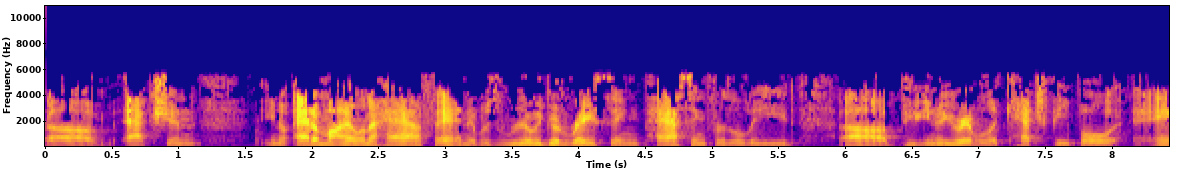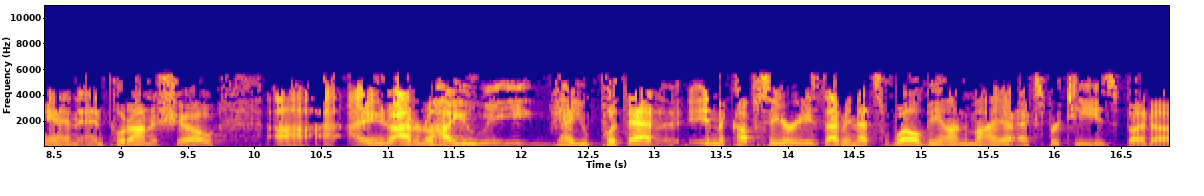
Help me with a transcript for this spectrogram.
uh, action. You know, at a mile and a half, and it was really good racing, passing for the lead. Uh, you know, you were able to catch people and and put on a show. Uh, I you know I don't know how you how you put that in the Cup Series. I mean that's well beyond my uh, expertise, but uh,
